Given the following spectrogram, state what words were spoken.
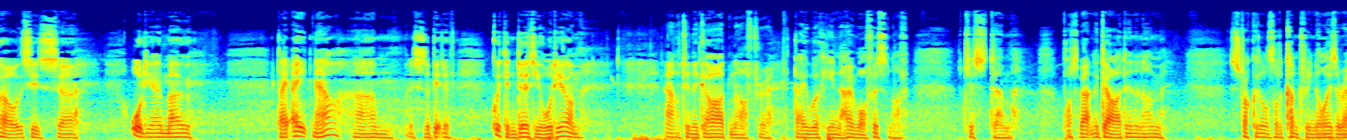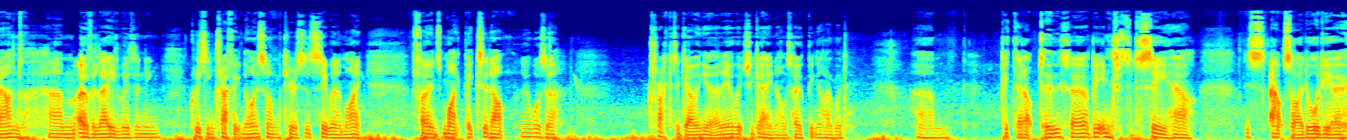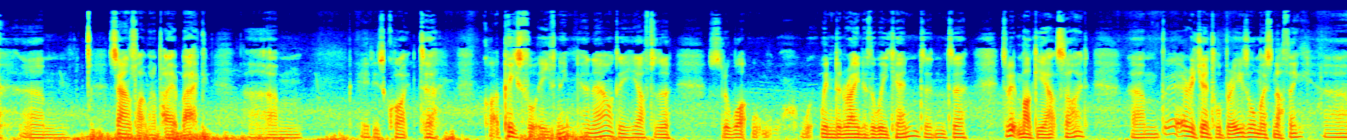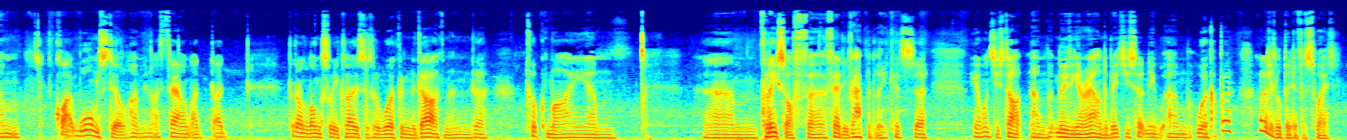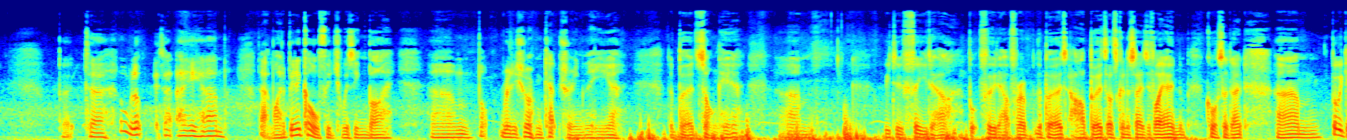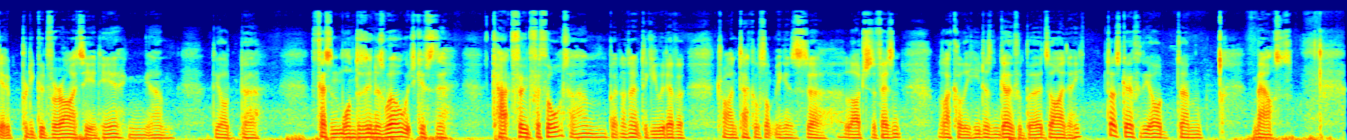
Well, this is uh, Audio Mo day eight now. Um, this is a bit of quick and dirty audio. I'm out in the garden after a day working in the home office, and I've just um, potted about in the garden, and I'm struck with all sort of country noise around, um, overlaid with an increasing traffic noise. So I'm curious to see whether my phone's mic picks it up. There was a tractor going earlier, which again I was hoping I would um, pick that up too. So I'd be interested to see how this outside audio um, sounds like when I play it back. Um, it is quite uh, quite a peaceful evening now. The after the sort of what wind and rain of the weekend, and uh, it's a bit muggy outside. Um, very gentle breeze, almost nothing. Um, quite warm still. I mean, I found I, put on long sleeve clothes to sort of work in the garden and uh, took my um, police off uh, fairly rapidly because uh, yeah, once you start um, moving around a bit, you certainly um, work up a, a, little bit of a sweat. But uh, oh look, is that a um, that might have been a goldfinch whizzing by. Um, not really sure I'm capturing the uh, the bird song here. Um, we do feed our put food out for the birds. Our birds, I was going to say, as if I own them. Of course I don't. but we get a pretty good variety in here. And, the odd uh, pheasant wanders in as well, which gives the cat food for thought. Um, but I don't think he would ever try and tackle something as uh, large as a pheasant. Luckily, he doesn't go for birds either. He does go for the odd um, mouse.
